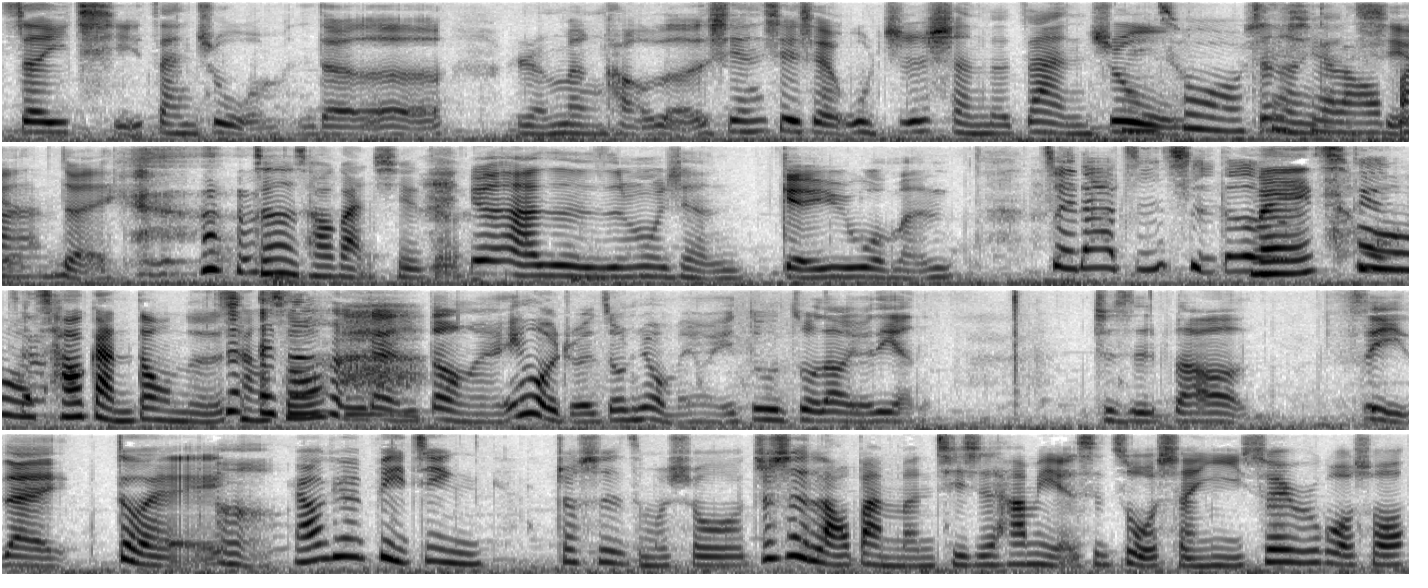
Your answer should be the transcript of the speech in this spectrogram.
这一期赞助我们的人们好了，先谢谢五之神的赞助，没错，真的很感谢，对，真的超感谢的，因为他真的是目前给予我们。最大支持的，没错，超感动的，想说很感动哎，因为我觉得中间我们有一度做到有点，就是不知道自己在对，嗯，然后因为毕竟就是怎么说，就是老板们其实他们也是做生意，所以如果说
